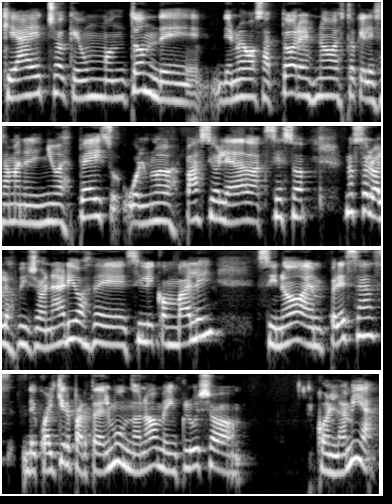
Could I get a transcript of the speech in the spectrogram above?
que ha hecho que un montón de, de, nuevos actores, ¿no? Esto que le llaman el New Space o el nuevo espacio, le ha dado acceso no solo a los billonarios de Silicon Valley, sino a empresas de cualquier parte del mundo, ¿no? Me incluyo con la mía.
